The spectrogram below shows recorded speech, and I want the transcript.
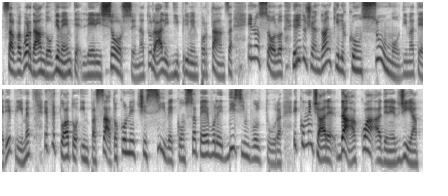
salvaguardando ovviamente le risorse naturali di prima importanza e non solo, riducendo anche il consumo di materie prime effettuato in passato con eccessiva e consapevole disinvoltura e cominciare da acqua ad energia.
